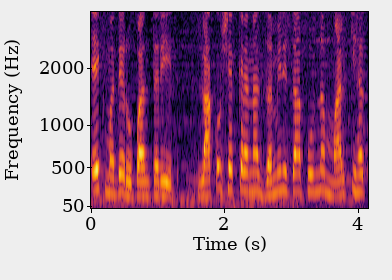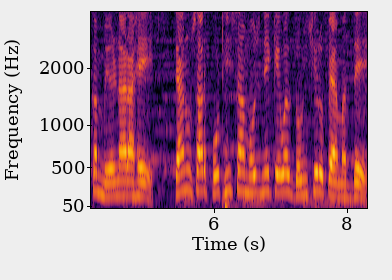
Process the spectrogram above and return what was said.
एक मध्ये रूपांतरित. लाखो शेतकऱ्यांना जमिनीचा पूर्ण मालकी हक्क मिळणार आहे. त्यानुसार पोटहिसा मोजणी केवळ दोनशे रुपयामध्ये.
